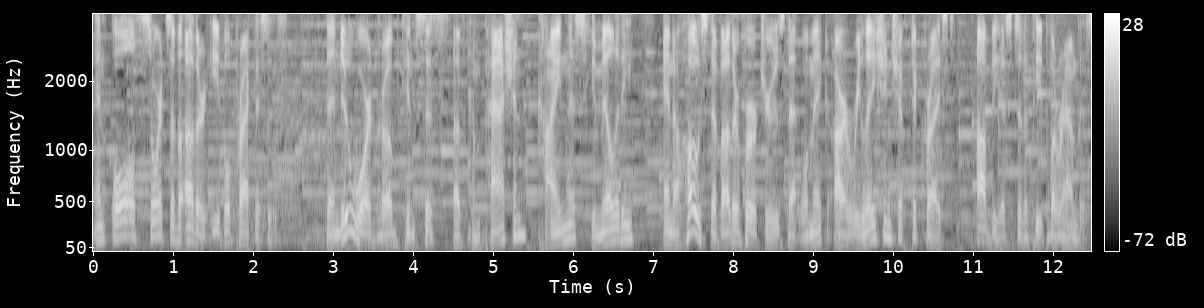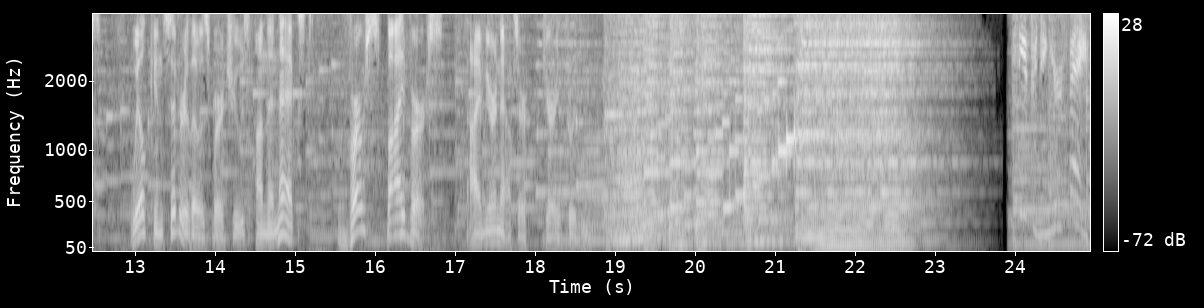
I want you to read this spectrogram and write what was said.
and all sorts of other evil practices. The new wardrobe consists of compassion, kindness, humility, and a host of other virtues that will make our relationship to Christ obvious to the people around us. We'll consider those virtues on the next Verse by Verse. I'm your announcer, Jerry Pruden. Deepening your faith.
